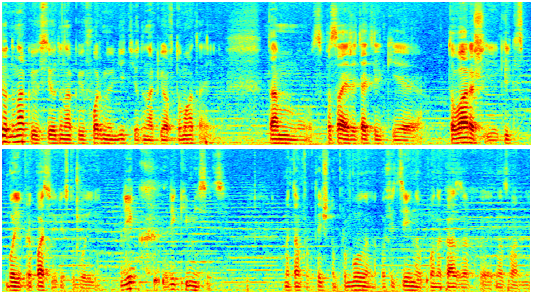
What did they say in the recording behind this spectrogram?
Всі однакові, всі однакові формі, діти, однакові автомати. Там спасає життя тільки товариш і кількість боєприпасів, які з тобою є. Рік, рік і місяць. Ми там фактично пробули офіційно по наказах е, Нацгвардії.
